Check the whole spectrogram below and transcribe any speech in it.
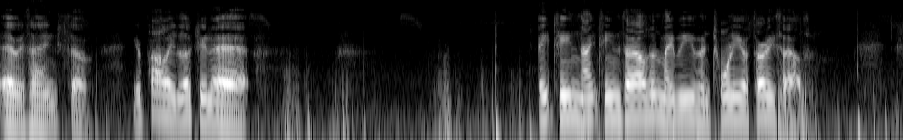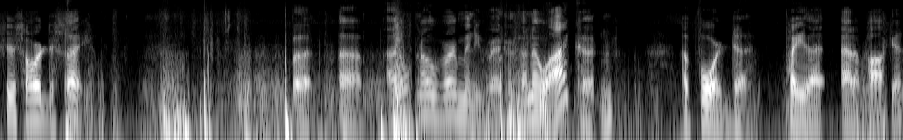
everything. So you're probably looking at 18, 19,000, maybe even 20 or 30,000. It's just hard to say. But um, I don't know very many veterans. I know I couldn't afford to pay that out of pocket.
